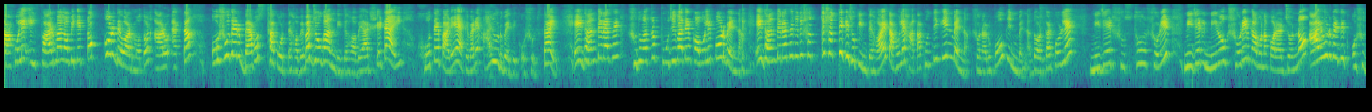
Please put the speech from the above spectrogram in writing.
তাহলে এই ফার্মা লবিকে টক্কর দেওয়ার মতন আরও একটা ওষুধের ব্যবস্থা করতে হবে বা যোগান দিতে হবে। আর সেটাই হতে পারে একেবারে আয়ুর্বেদিক ওষুধ, তাই? এই ধনতেরাসে শুধুমাত্র পুঁজিবাদের কবলে পড়বেন না। এই ধনতেরাসে যদি সত্যি সত্যি কিছু কিনতে হয়, তাহলে হাতা খুন্তি কিনবেন না সোনার উপও কিনবেন না। দরকার পড়লে নিজের সুস্থ শরীর, নিজের নিরোগ শরীর কামনা করার জন্য আয়ুর্বেদিক ওষুধ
